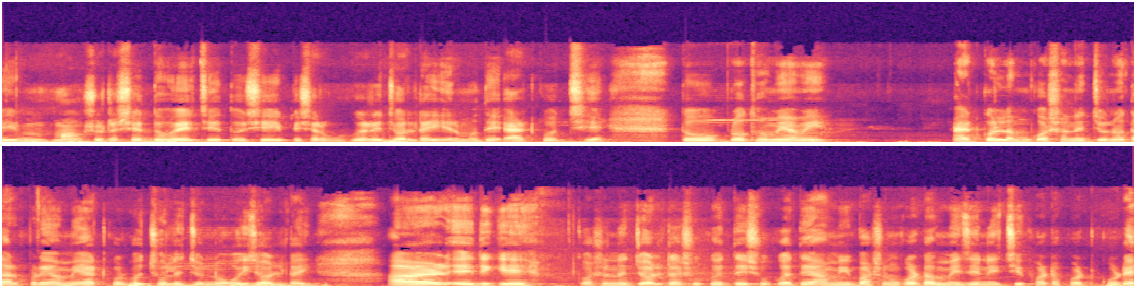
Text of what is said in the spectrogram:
এই মাংসটা সেদ্ধ হয়েছে, তো সেই প্রেশার কুকারের জলটাই এর মধ্যে অ্যাড করছে। তো প্রথমে আমি অ্যাড করলাম কষানোর জন্য, তারপরে আমি অ্যাড করব ঝোলের জন্য ওই জলটাই। আর এইদিকে কষানোর জলটা শুকাতে শুকাতে আমি বাসন কটাও মেজে নিচ্ছি ফটাফট করে।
